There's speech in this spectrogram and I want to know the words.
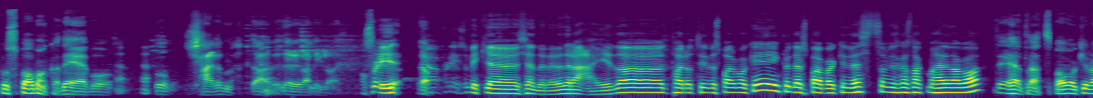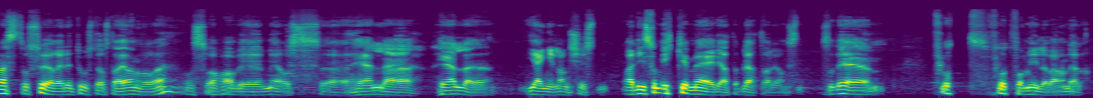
på sparebanker. Det er vår, ja, ja. vår kjerne. Det er, det er, vi veldig glad i. For de, ja. for de som ikke kjenner dere, dere er eid av et par og tyve sparebanker, inkludert Sparebanken Vest, som vi skal snakke med her i dag òg? Det er helt rett. Sparebanken Vest og Sør er de to største eierne våre. Og så har vi med oss eh, hele, hele gjengen langs kysten. Av de som ikke er med i de etablerte alliansene. Så det er en flott, flott familie å være en del av.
